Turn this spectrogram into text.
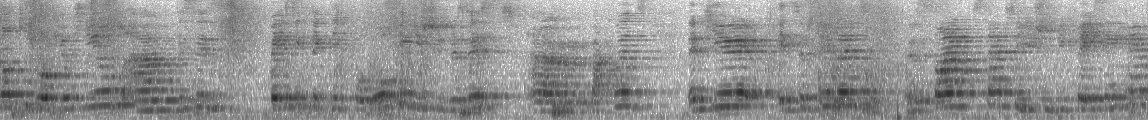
not to drop your heel. Um, this is basic technique for walking. You should resist um. Then here, it's a pivot, a side step, so you should be facing him.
